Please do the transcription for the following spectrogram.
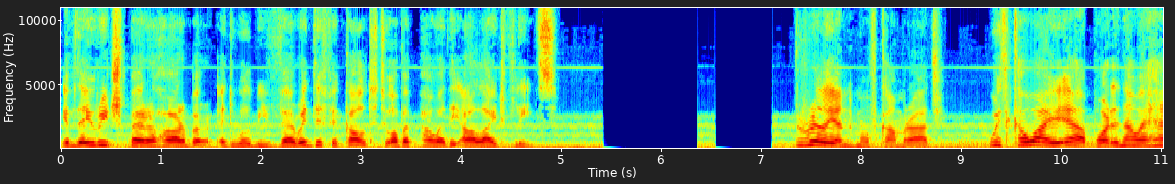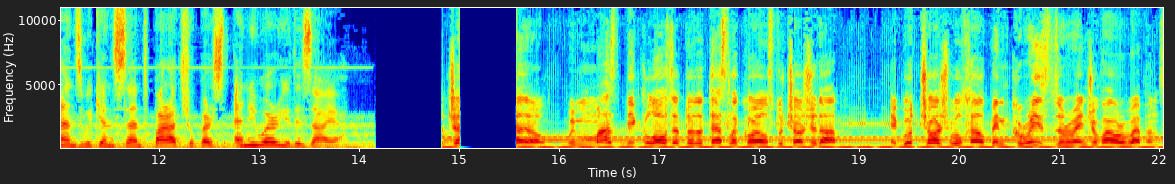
If they reach Pearl Harbor, it will be very difficult to overpower the Allied fleets. Brilliant move, comrade. With Kauai Airport in our hands, we can send paratroopers anywhere you desire. General, we must be closer to the Tesla coils to charge it up. A good charge will help increase the range of our weapons.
